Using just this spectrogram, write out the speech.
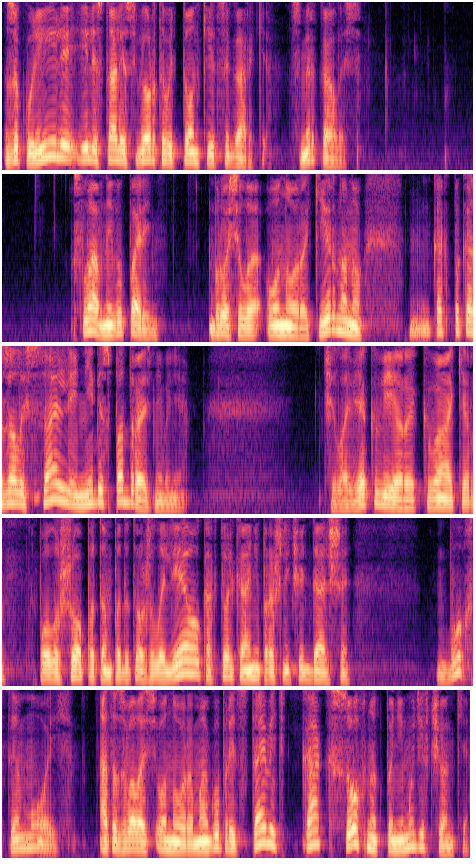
закурили или стали свертывать тонкие цигарки. Смеркалось. «Славный вы парень», — бросила Онора Кирнану, как показалось Салли, не без подразнивания. «Человек веры, квакер», — полушепотом подытожила Лео, как только они прошли чуть дальше. «Бог ты мой!» — отозвалась Онора. «Могу представить, как сохнут по нему девчонки».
